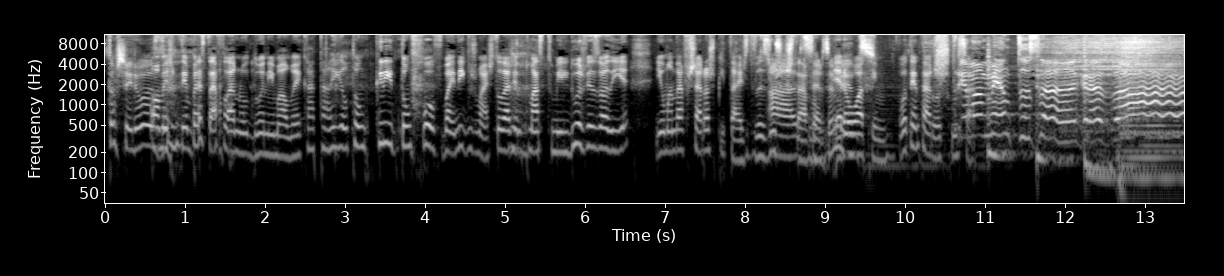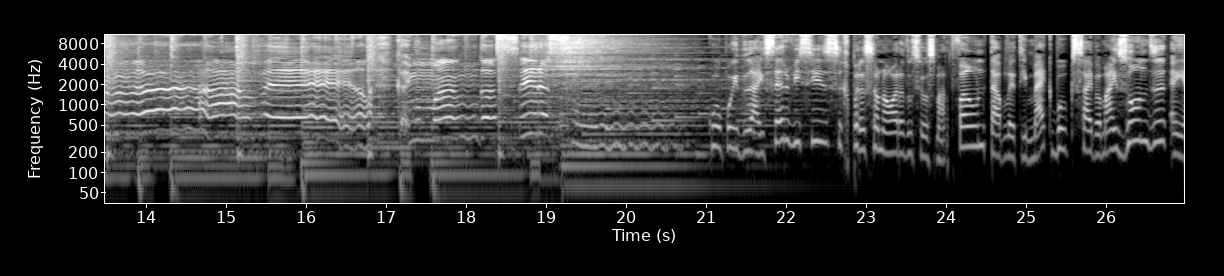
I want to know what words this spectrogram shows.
Tão cheiroso. Ao mesmo tempo parece que está a falar no- do animal, não é? Cá está ele tão querido, tão fofo. Bem, digo-vos mais, toda a gente tomasse tomilho duas vezes ao dia, iam mandar fechar hospítais de vazios Ah, que estavam. certamente. Era ótimo. Vou tentar hoje começar. Extremamente desagradável. O apoio de iServices, reparação na hora do seu smartphone, tablet e MacBook, saiba mais onde em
